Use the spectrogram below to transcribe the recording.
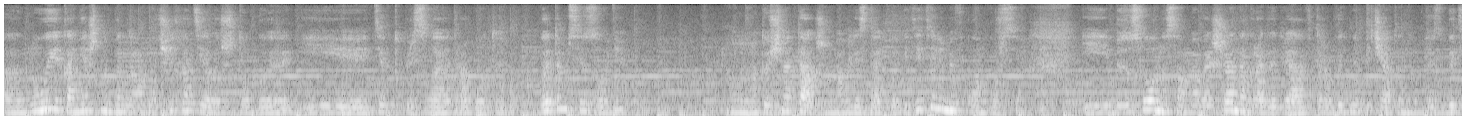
А, ну и, конечно, бы нам очень хотелось, чтобы и те, кто присылает работы в этом сезоне, точно так же могли стать победителями в конкурсе. И, безусловно, самая большая награда для автора – быть напечатанным, то есть быть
